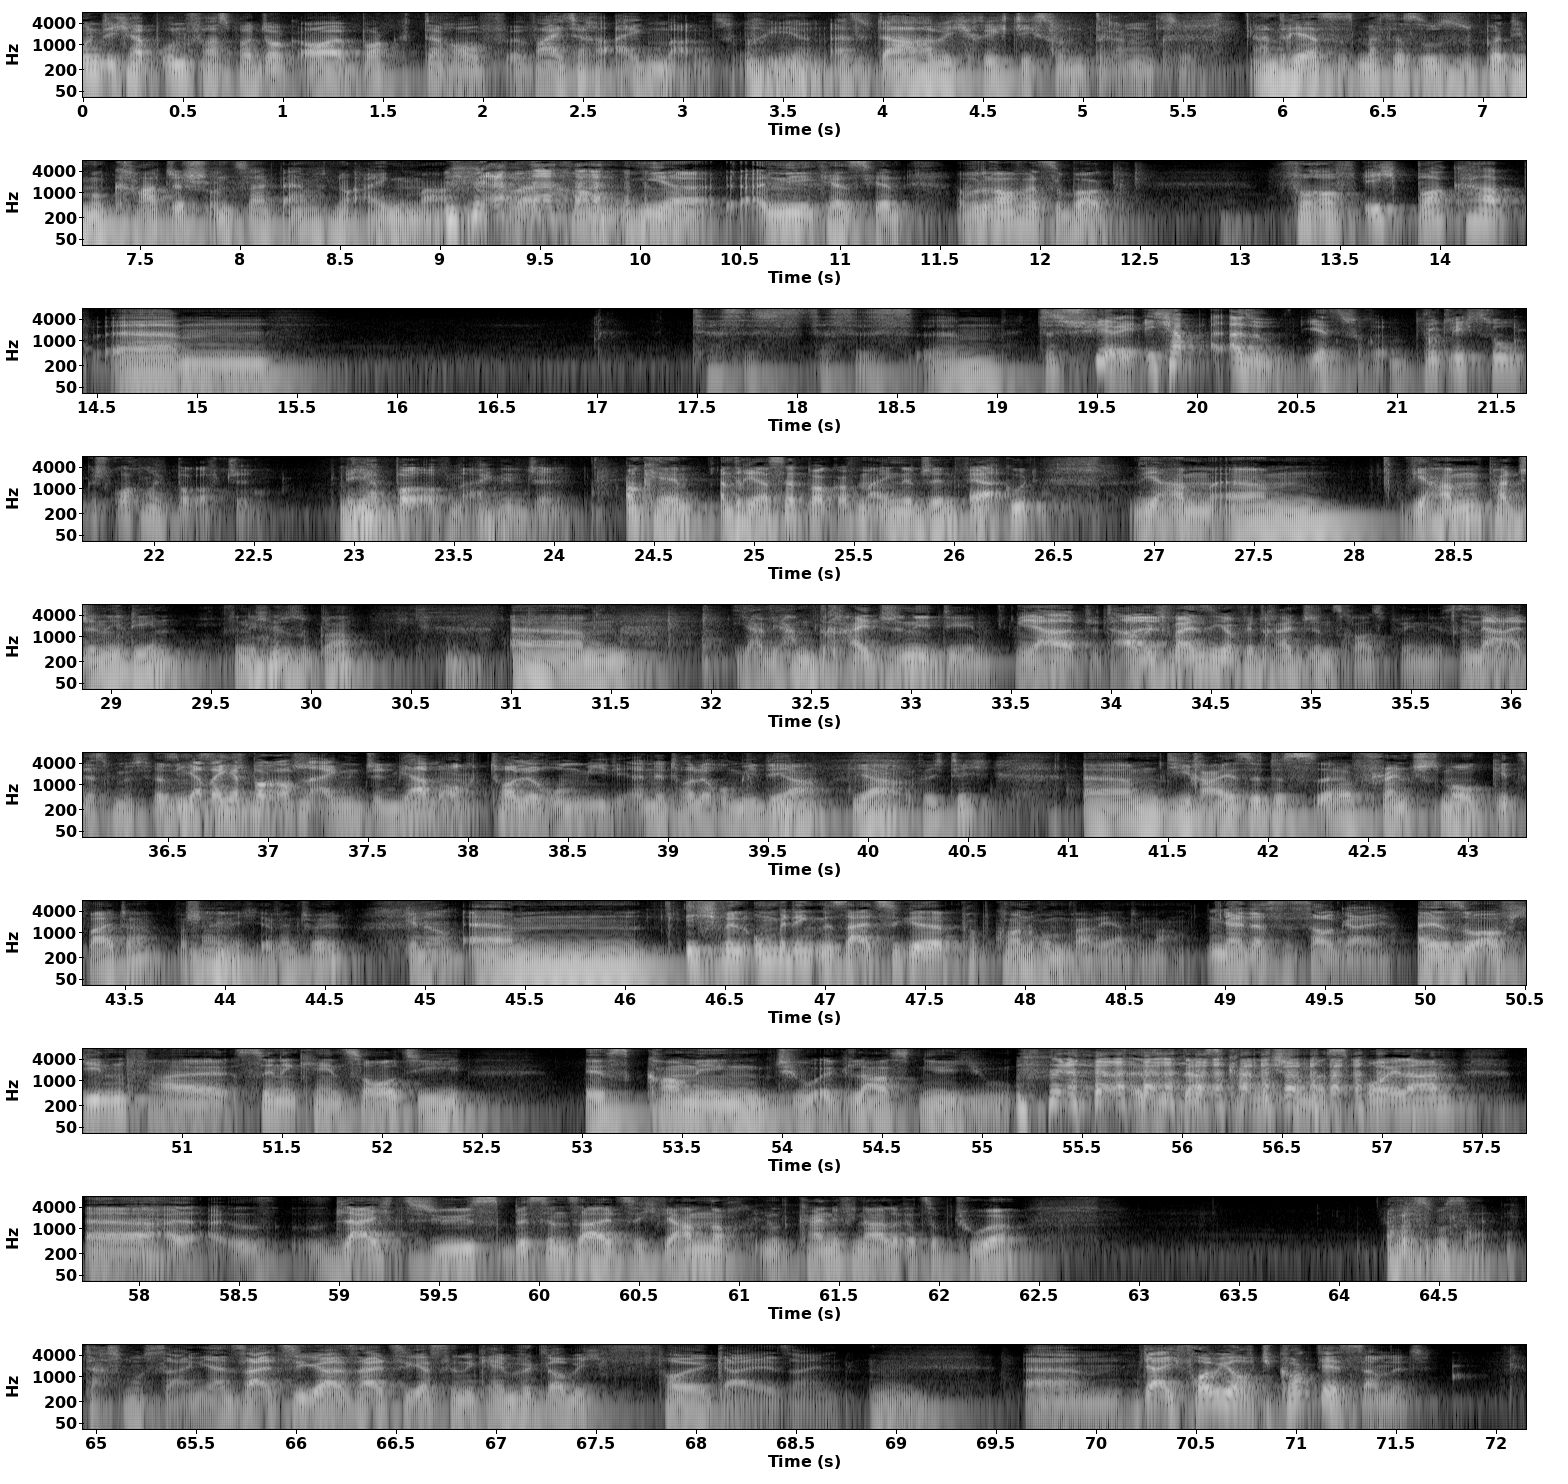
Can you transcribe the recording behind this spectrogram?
Und ich habe unfassbar Doc, äh, Bock darauf, äh, weitere Eigenmarken zu kreieren. Also da habe ich richtig so einen Drang zu. Andreas das macht das so super demokratisch und sagt einfach nur Eigenmarken. Aber komm, hier, Nähkästchen. Aber worauf hast du Bock? Worauf ich Bock hab, ähm, das ist, das ist, ähm, das ist schwierig. Ich habe, also jetzt wirklich so gesprochen, hab ich Bock auf Gin. Ich hab Bock auf einen eigenen Gin. Okay, Andreas hat Bock auf einen eigenen Gin, finde Ja. ich gut. Wir haben, ähm, wir haben ein paar Gin-Ideen, finde ich super. Ähm, ja, wir haben drei Gin-Ideen. Ja, total. Aber ich weiß nicht, ob wir drei Gins rausbringen nächstes Jahr. Nein, das müssen wir Das nicht. Aber ich ein hab Bock auf einen eigenen Gin. Wir haben auch tolle Rum eine tolle Rum-Idee. Ja, ja, richtig. Ähm, die Reise des äh, French Smoke geht's weiter, wahrscheinlich, eventuell. Genau. Ähm, ich will unbedingt eine salzige Popcorn-Rum-Variante machen. Ja, das ist saugeil. Also auf jeden Fall Cinecane Salty is coming to a glass near you. also das kann ich schon mal spoilern. Äh, äh, leicht süß, bisschen salzig. Wir haben noch keine finale Rezeptur. Aber das muss sein. Das muss sein. Ja, ein salziger, salziger Cinecane wird, glaube ich, voll geil sein. Mhm. Ähm, ja, ich freue mich auf die Cocktails damit.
